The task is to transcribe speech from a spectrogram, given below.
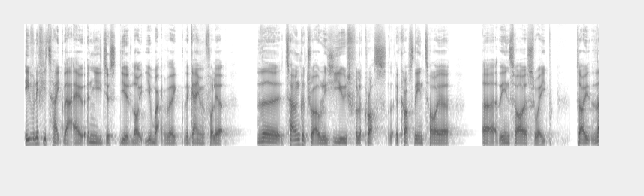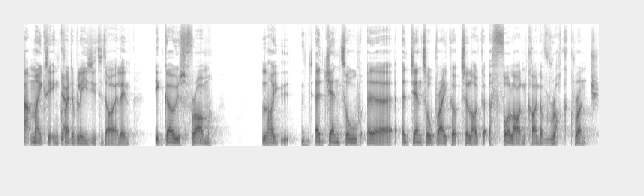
even if you take that out and you just you like you whack the, the gain and fully up, the tone control is useful across across the entire uh, the entire sweep. So that makes it incredibly easy to dial in. It goes from like a gentle uh, a gentle break up to like a full on kind of rock crunch,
